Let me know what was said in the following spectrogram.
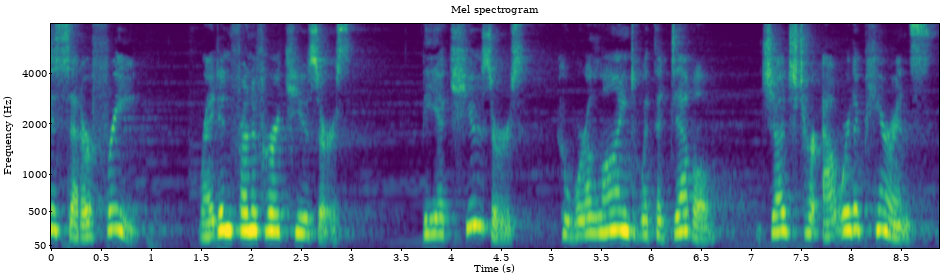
to set her free, right in front of her accusers. The accusers, who were aligned with the devil, judged her outward appearance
